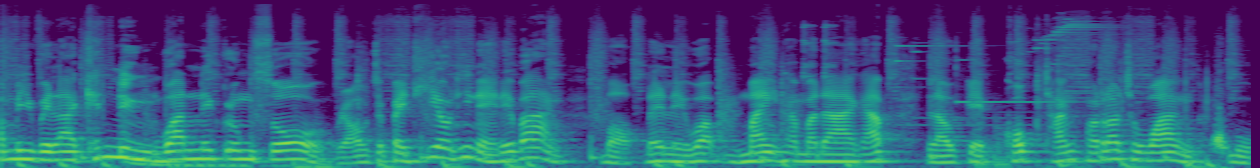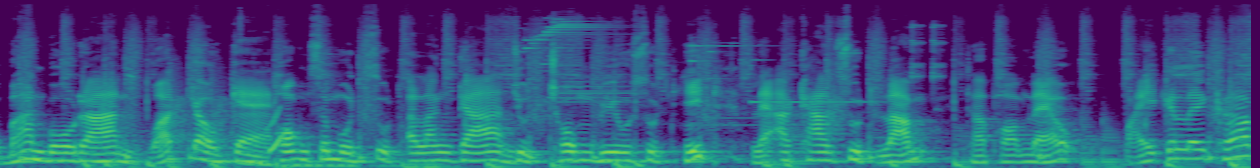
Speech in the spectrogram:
ถ้ามีเวลาแค่หนึ่งวันในกรุงโซลเราจะไปเที่ยวที่ไหนได้บ้าง บอกได้เลยว่าไม่ธรรมดาครับ เราเก็บครบทั้งพระราชวัง หมู่บ้านโบราณ วัดเก่าแก่ ห้องสมุดสุดอลังการ จุดชมวิวสุดฮิต และอาคารสุดล้ำ ถ้าพร้อมแล้ว ไปกันเลยครับ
